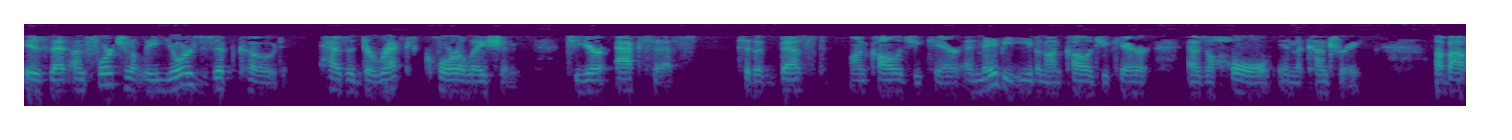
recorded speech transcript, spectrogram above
is that unfortunately your zip code has a direct correlation to your access to the best oncology care and maybe even oncology care as a whole in the country. About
